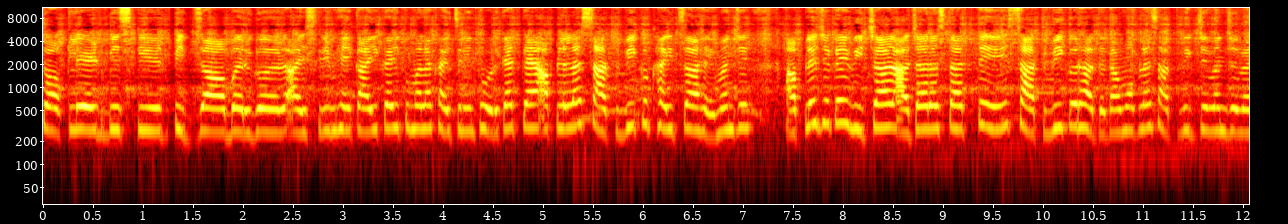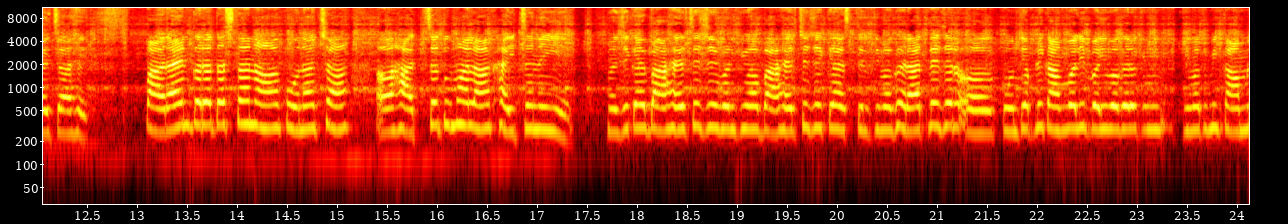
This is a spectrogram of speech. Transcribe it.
Chocolate biscuit pizza burger ice cream हे काही काही तुम्हाला खायचं नाही. थोडक्यात काय आपल्याला सात्विक खायचं आहे. म्हणजे आपले जे काही विचार आचार असतात ते सात्विक राहते त्यामुळे आपल्याला सात्विक जेवण जेवायचं आहे. पारायण करत असताना कोणाच्या हातचं तुम्हाला खायचं नाही आहे म्हणजे काय बाहेरचे जेवण किंवा बाहेरचे जे काही असतील किंवा घरातले जर कोणती आपली कामवाली बाई वगैरे किंवा तुम्ही काम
